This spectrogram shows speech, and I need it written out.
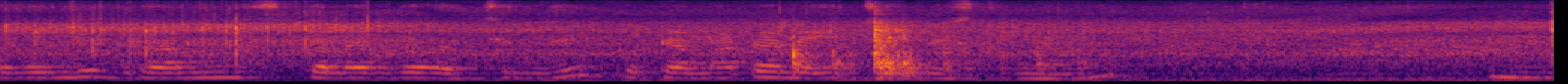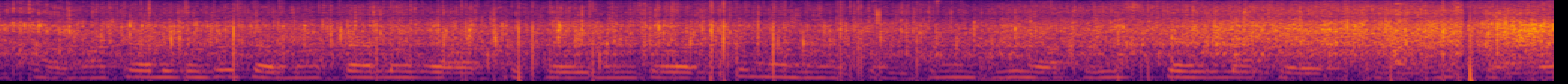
అవన్నీ బ్రౌన్స్ కలర్గా వచ్చింది. ఇప్పుడు టమాటాలు వేసి చూపిస్తున్నాము? టమాటాలు కూడా టమాటాలో వాటర్ పోయినంత వరకు మనం కొంచెం ఇది అసలు స్టైల్లో చేస్తున్నాము. చాలా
